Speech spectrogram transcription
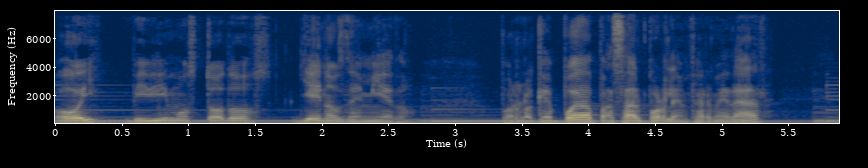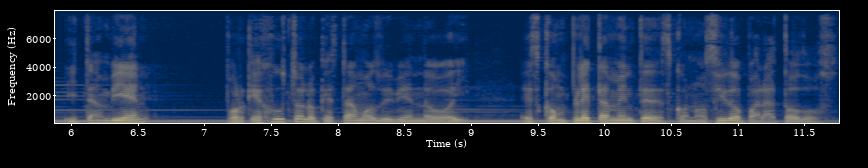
Hoy vivimos todos llenos de miedo, por lo que pueda pasar por la enfermedad y también porque justo lo que estamos viviendo hoy es completamente desconocido para todos.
